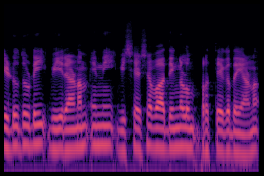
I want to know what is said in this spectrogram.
ഇടുതുടി വീരാണം എന്നീ വിശേഷവാദ്യങ്ങളും പ്രത്യേകതയാണ്.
